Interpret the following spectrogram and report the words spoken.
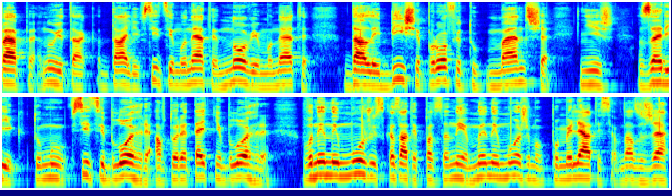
Pepe, ну і так далі. Всі ці монети, нові монети, дали більше профіту менше, ніж за рік. Тому всі ці блогери, авторитетні блогери, вони не можуть сказати, пацани, ми не можемо помилятися. В нас вже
